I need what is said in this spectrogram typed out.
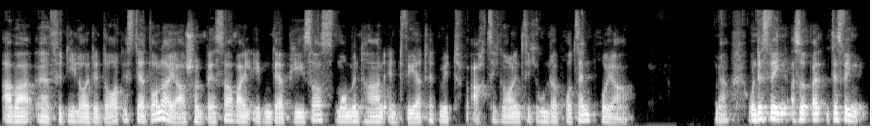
Aber äh, für die Leute dort ist der Dollar ja schon besser, weil eben der Pesos momentan entwertet mit 80, 90, 100 Prozent pro Jahr. Ja, und deswegen, also äh, deswegen,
